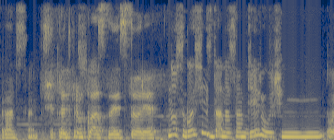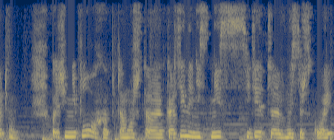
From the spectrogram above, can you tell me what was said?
рада с вами посотрудничать. Это прям классная история. Ну, согласись, да, на самом деле очень, очень очень неплохо, потому что картина не, не сидит в мастерской,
